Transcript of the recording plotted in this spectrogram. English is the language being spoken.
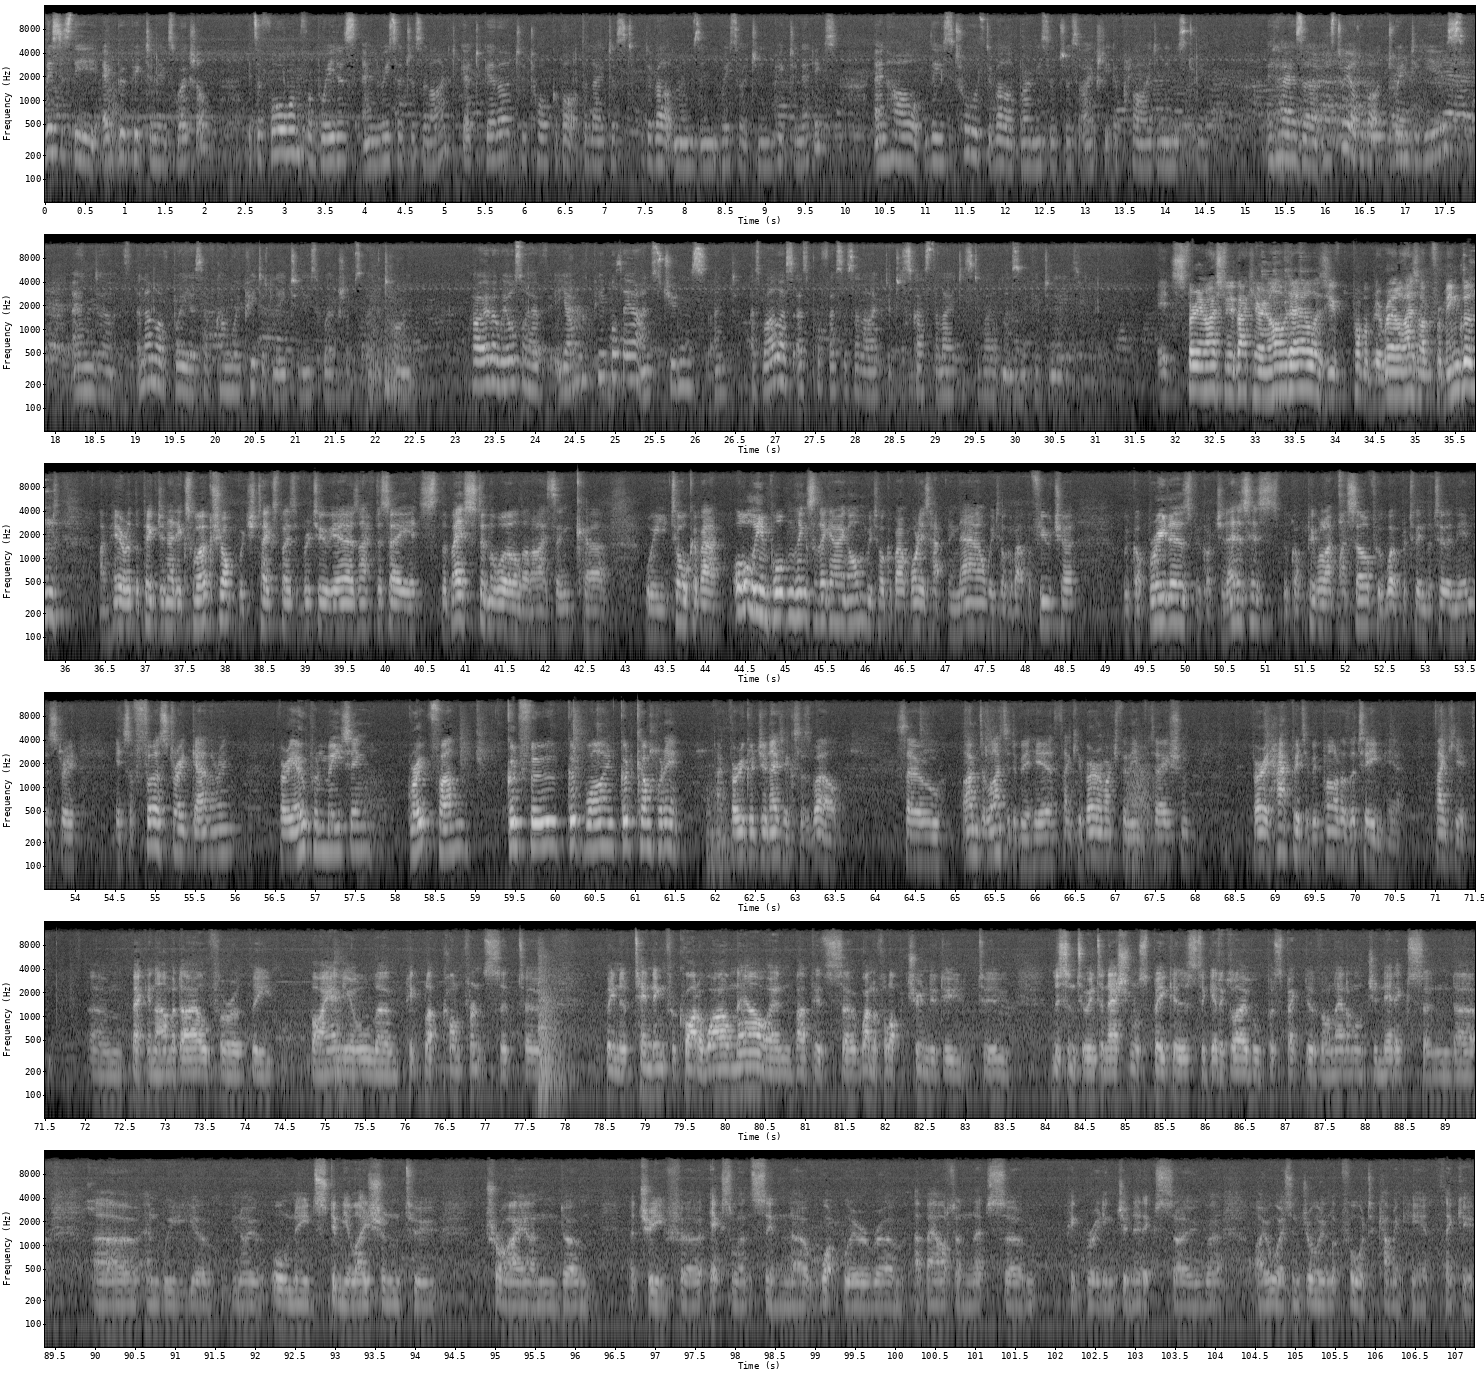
This is the AGBU Pig Genetics Workshop. It's a forum for breeders and researchers alike to get together to talk about the latest developments in research in pig genetics and how these tools developed by researchers are actually applied in industry. It has a history of about 20 years and uh, a number of breeders have come repeatedly to these workshops over time. However, we also have young people there and students and as well as, as professors alike to discuss the latest developments in pig genetics. It's very nice to be back here in Armidale. As you probably realise, I'm from England. I'm here at the Pig Genetics Workshop, which takes place every two years. I have to say it's the best in the world, and I think uh, we talk about all the important things that are going on. We talk about what is happening now. We talk about the future. We've got breeders, we've got geneticists, we've got people like myself who work between the two in the industry. It's a first-rate gathering, very open meeting, great fun, good food, good wine, good company, and very good genetics as well. So I'm delighted to be here. Thank you very much for the invitation. Very happy to be part of the team here. Thank you. Um, back in Armidale for the biannual um, conference that uh, been attending for quite a while now and but it's a wonderful opportunity to listen to international speakers to get a global perspective on animal genetics and uh, uh, and we uh, you know all need stimulation to try and um, achieve uh, excellence in uh, what we're um, about and that's um, pig breeding genetics so uh, I always enjoy and look forward to coming here. Thank you.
